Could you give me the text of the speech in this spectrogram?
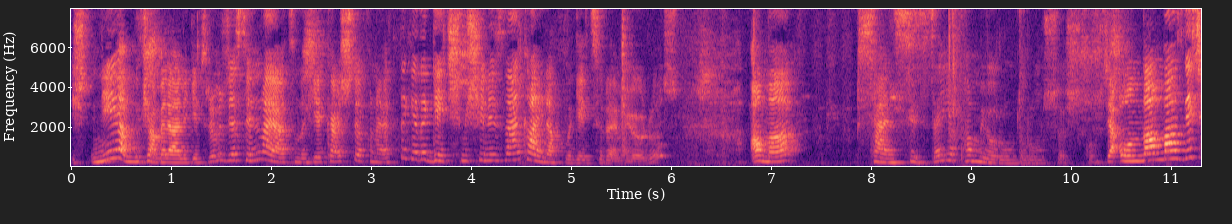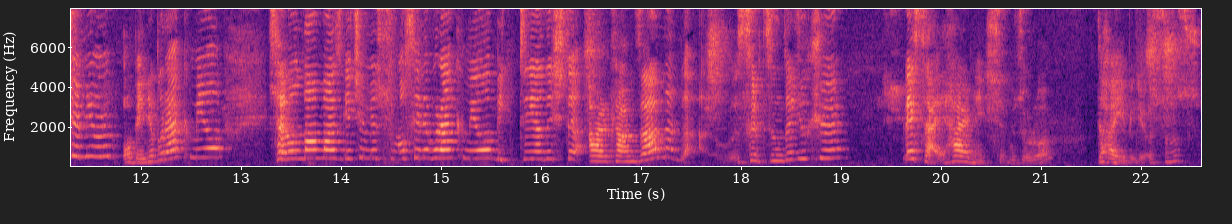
işte niye mükemmel hale getiremiyoruz? Ya senin hayatındaki ya karşı tarafın hayatındaki ya da geçmişinizden kaynaklı getiremiyoruz. Ama sensiz de yapamıyorum durumu söz konusu. Ya ondan vazgeçemiyorum, o beni bırakmıyor. Sen ondan vazgeçemiyorsun, o seni bırakmıyor. Bitti ya da işte arkandan sırtında yükü vesaire her neyse bu durum. Daha iyi biliyorsunuz.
